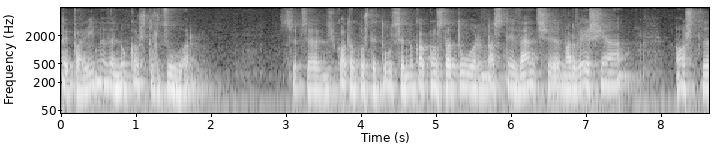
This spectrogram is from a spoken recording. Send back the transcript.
e parimeve nuk është rrëzuar, sepse Gjykata Kushtetuese nuk ka konstatuar në asnjë vend që marrëveshja është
